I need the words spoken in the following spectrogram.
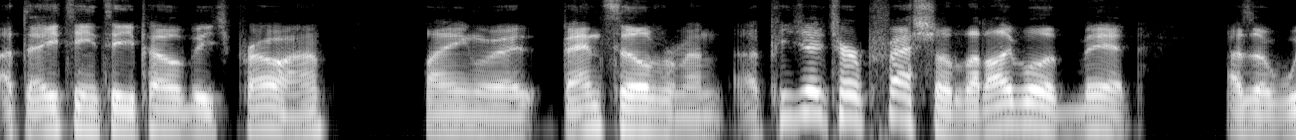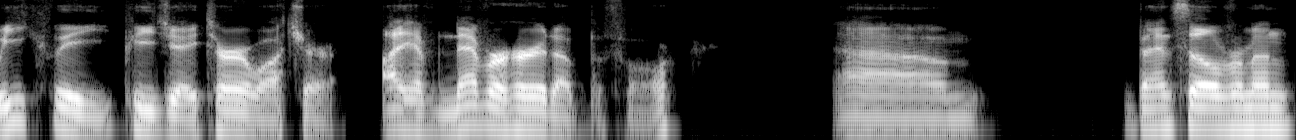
at the AT&T Pebble Beach Pro Am, playing with Ben Silverman, a PGA Tour professional that I will admit, as a weekly PGA Tour watcher, I have never heard of before. Um, Ben Silverman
